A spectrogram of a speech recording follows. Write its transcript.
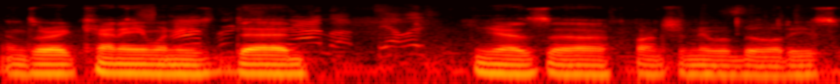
That's right, Kenny, when he's dead, he has a bunch of new abilities.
